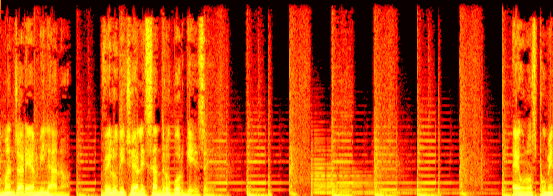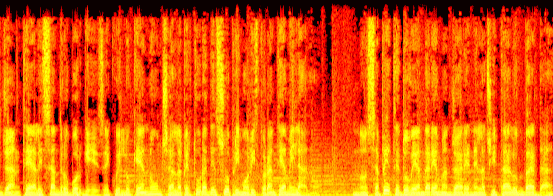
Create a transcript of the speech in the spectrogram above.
mangiare a Milano. Ve lo dice Alessandro Borghese. È uno spumeggiante Alessandro Borghese quello che annuncia l'apertura del suo primo ristorante a Milano. Non sapete dove andare a mangiare nella città lombarda?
